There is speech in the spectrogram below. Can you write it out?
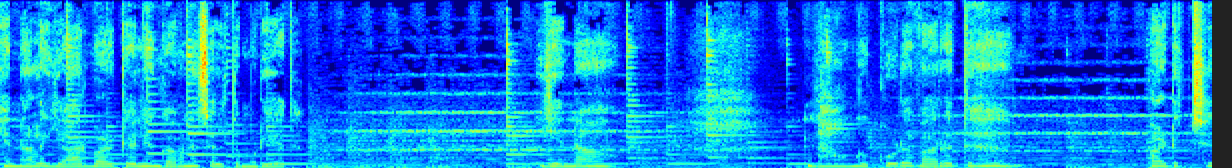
என்னால யார் வாழ்க்கையிலையும் கவனம் செலுத்த முடியாது. ஏன்னா நான் உங்க கூட வர்றது படிச்சு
